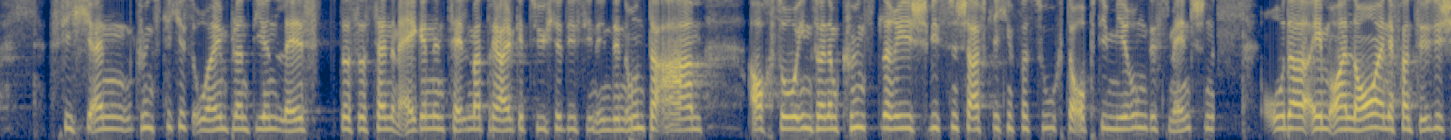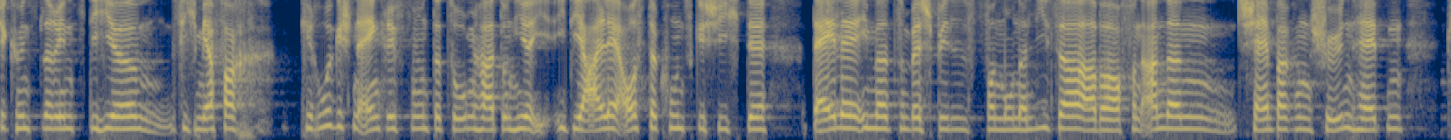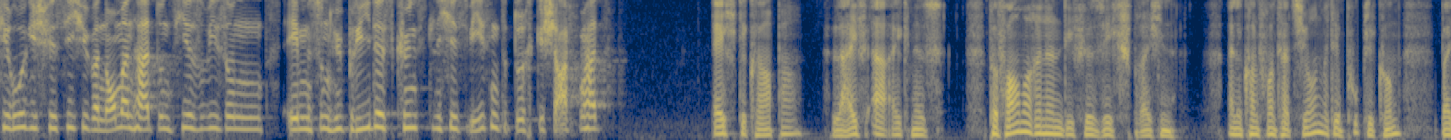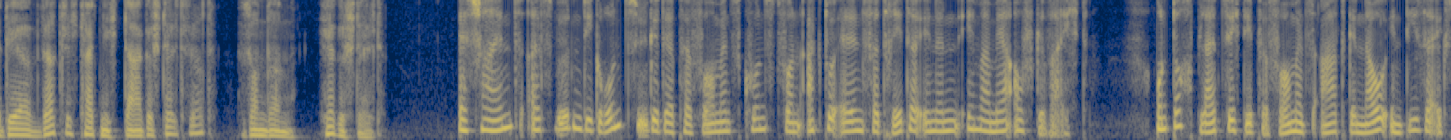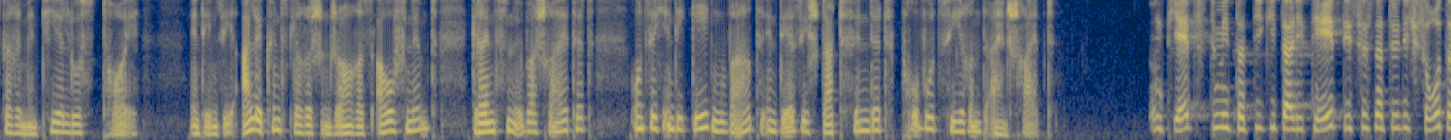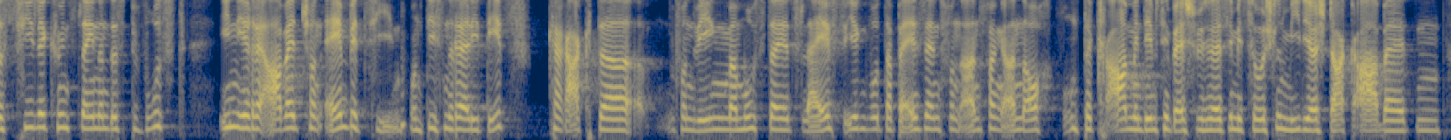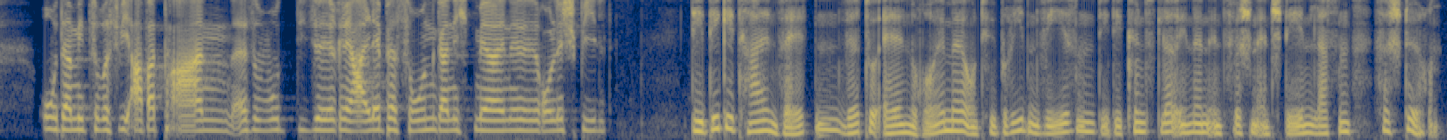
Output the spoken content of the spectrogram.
sich ein künstliches Ohr implantieren lässt, das aus seinem eigenen Zellmaterial gezüchtet ist in, in den Unterarm, auch so in so einem künstlerisch-wissenschaftlichen Versuch der Optimierung des Menschen. Oder eben Orlan, eine französische Künstlerin, die hier sich mehrfach chirurgischen Eingriffen unterzogen hat und hier Ideale aus der Kunstgeschichte, Teile immer zum Beispiel von Mona Lisa, aber auch von anderen scheinbaren Schönheiten chirurgisch für sich übernommen hat und hier so wie so ein, eben so ein hybrides künstliches Wesen dadurch geschaffen hat. Echte Körper, Live-Ereignis, Performerinnen, die für sich sprechen, eine Konfrontation mit dem Publikum, bei der Wirklichkeit nicht dargestellt wird, sondern hergestellt. Es scheint, als würden die Grundzüge der Performancekunst von aktuellen Vertreterinnen immer mehr aufgeweicht. Und doch bleibt sich die Performance-Art genau in dieser Experimentierlust treu, indem sie alle künstlerischen Genres aufnimmt, Grenzen überschreitet und sich in die Gegenwart, in der sie stattfindet, provozierend einschreibt. Und jetzt mit der Digitalität ist es natürlich so, dass viele KünstlerInnen das bewusst in ihre Arbeit schon einbeziehen und diesen Realitäts Charakter von wegen, man muss da jetzt live irgendwo dabei sein, von Anfang an auch untergraben, indem sie beispielsweise mit Social Media stark arbeiten oder mit sowas wie Avataren, also wo diese reale Person gar nicht mehr eine Rolle spielt. Die digitalen Welten, virtuellen Räume und hybriden Wesen, die die Künstlerinnen inzwischen entstehen lassen, verstören.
